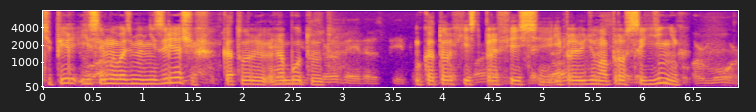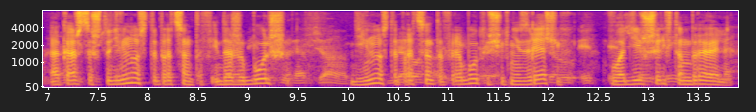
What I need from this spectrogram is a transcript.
Теперь, если мы возьмем незрячих, которые работают, у которых есть профессия, и проведем опрос среди них, окажется, что 90% и даже больше, 90% работающих незрячих владеют шрифтом Брайля.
